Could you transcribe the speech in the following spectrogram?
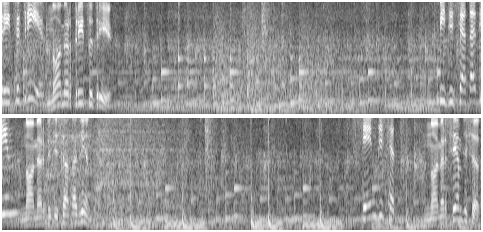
33. Номер 33. 51. Номер 51. 70. Номер 70.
